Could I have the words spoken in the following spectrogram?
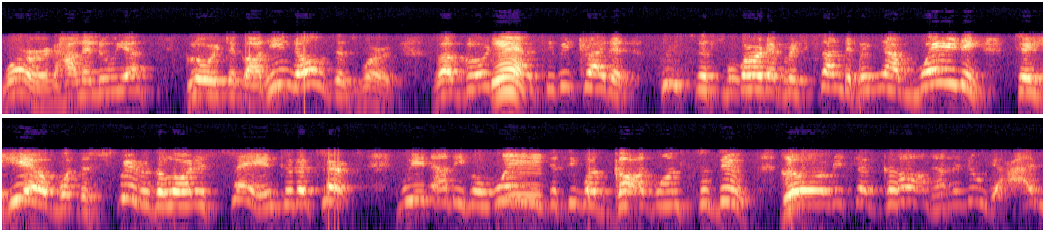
word. Hallelujah. Glory to God. He knows His word. Well, glory yes. to God. See, we try to preach this word every Sunday, but we're not waiting to hear what the Spirit of the Lord is saying to the church. We're not even waiting to see what God wants to do. Glory to God. Hallelujah. I've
